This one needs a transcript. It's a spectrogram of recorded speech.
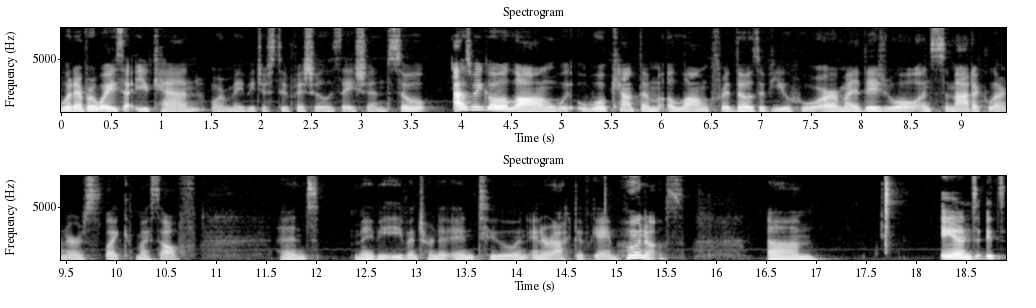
whatever ways that you can, or maybe just through visualization. So, as we go along, we'll count them along for those of you who are my visual and somatic learners, like myself, and maybe even turn it into an interactive game. Who knows? Um, and it's,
